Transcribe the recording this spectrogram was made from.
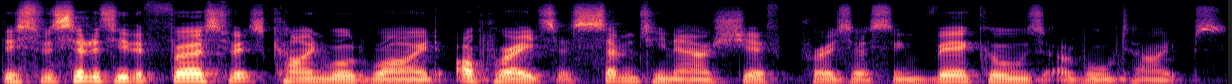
This facility, the first of its kind worldwide, operates a 17 hour shift processing vehicles of all types.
